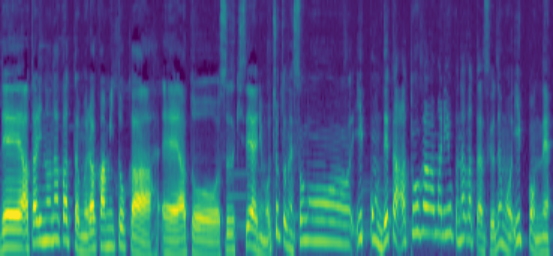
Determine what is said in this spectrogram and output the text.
で、当たりのなかった村上とか、えー、あと鈴木誠也にも、ちょっとね、その、1本出た後があまり良くなかったんですけど、でも1本ね、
